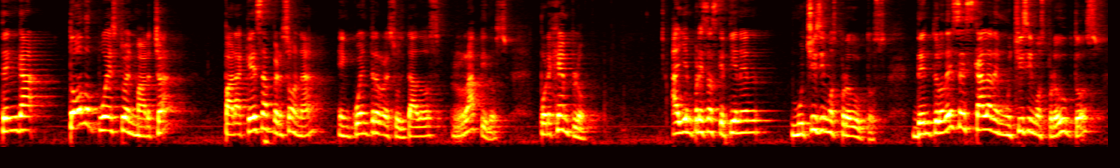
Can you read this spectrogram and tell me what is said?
tenga todo puesto en marcha para que esa persona encuentre resultados rápidos. Por ejemplo, hay empresas que tienen muchísimos productos. Dentro de esa escala de muchísimos productos,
